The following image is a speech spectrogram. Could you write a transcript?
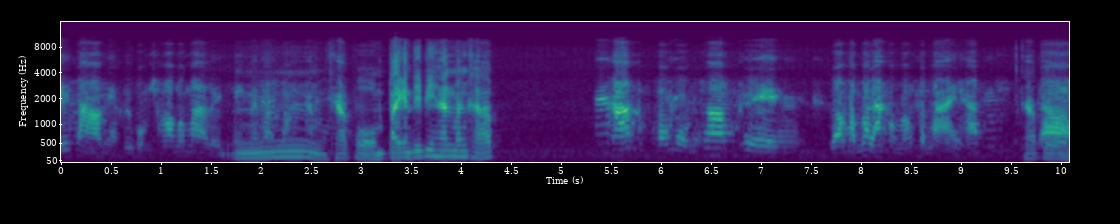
ด้วยซาวด์เนี่ยคือผมชอบมากๆเลยเพลอืงไม่ว่าจะมครับผมไปกันที่พี่ฮันบ้างครับ ครับ ของผมชอบเพลงรองคำว่ารักของน้องสมายครับ ครับผม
